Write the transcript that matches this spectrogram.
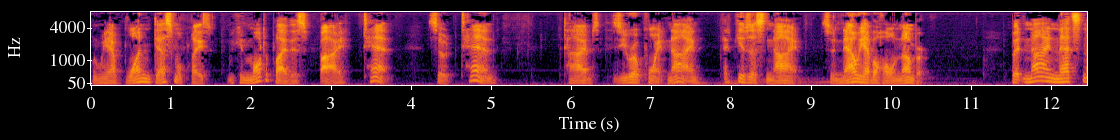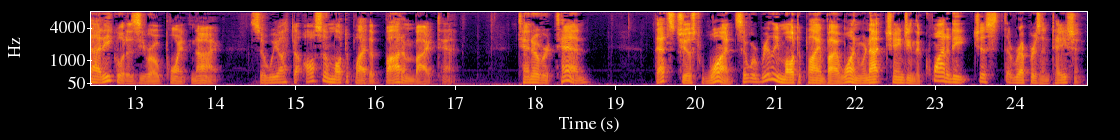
When we have one decimal place, we can multiply this by 10. So 10 times 0.9 that gives us 9. So now we have a whole number. But 9, that's not equal to 0.9. So we ought to also multiply the bottom by 10. 10 over 10, that's just 1. So we're really multiplying by 1. We're not changing the quantity, just the representation.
